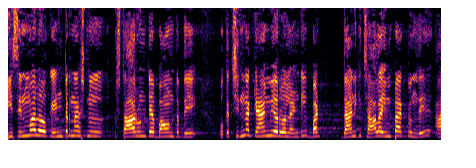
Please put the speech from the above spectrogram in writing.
ఈ సినిమాలో ఒక ఇంటర్నేషనల్ స్టార్ ఉంటే బాగుంటుంది. ఒక చిన్న క్యామియో రోల్ అండి బట్ దానికి చాలా ఇంపాక్ట్ ఉంది. ఆ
